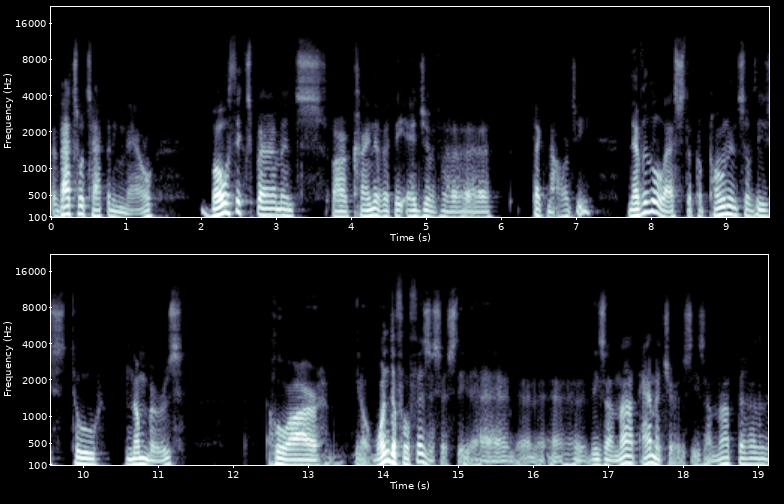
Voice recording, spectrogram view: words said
that's what's happening now. Both experiments are kind of at the edge of uh, technology. Nevertheless, the proponents of these two numbers, who are you know wonderful physicists. Uh, uh, these are not amateurs. These are not uh,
